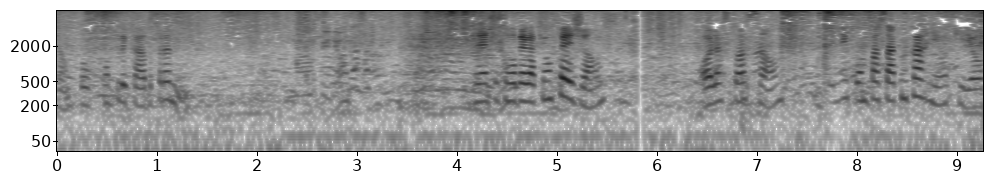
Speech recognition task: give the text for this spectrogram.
Tá um pouco complicado pra mim. Gente, eu vou pegar aqui um feijão. Olha a situação. Não tem nem como passar com carrinho aqui, ó.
